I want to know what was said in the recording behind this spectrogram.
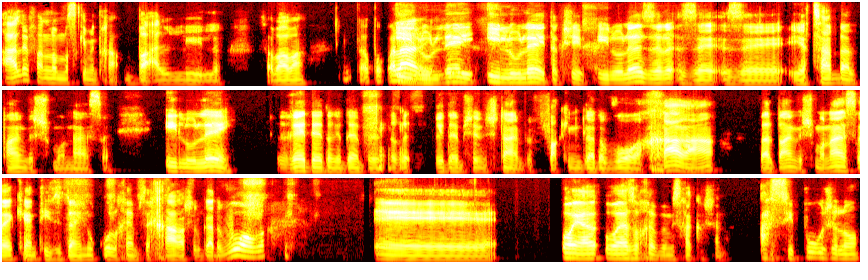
א', אני לא מסכים איתך בעליל, סבבה? אילולי, אילולי, תקשיב, אילולי זה, זה, זה יצא ב-2018. אילולי Red Dead Redemption 2 ופאקינג God of War החרא, ב-2018, כן תזדיינו כולכם, זה חרא של God of War, אה, הוא, היה, הוא היה זוכה במשחק השנה. הסיפור שלו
